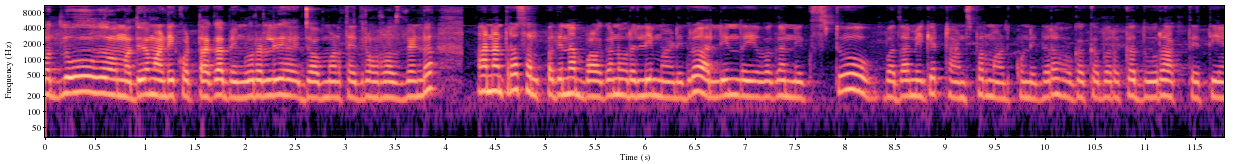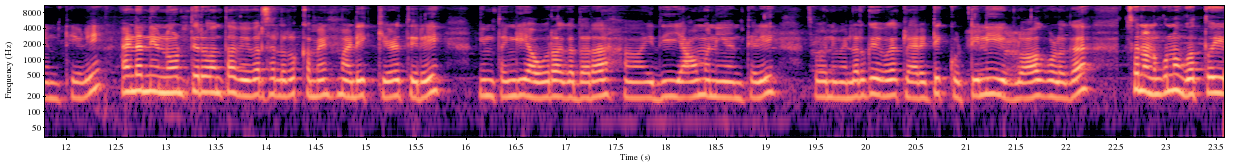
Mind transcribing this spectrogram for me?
ಮೊದಲು ಮದುವೆ ಮಾಡಿ ಕೊಟ್ಟಾಗ ಬೆಂಗಳೂರಲ್ಲಿ ಜಾಬ್ ಮಾಡ್ತಾಯಿದ್ರು ಅವ್ರ ಹಸ್ಬೆಂಡು ಆನಂತರ ಸ್ವಲ್ಪ ದಿನ ಬಳಗನೂರಲ್ಲಿ ಮಾಡಿದರು. ಅಲ್ಲಿಂದ ಇವಾಗ ನೆಕ್ಸ್ಟು ಬದಾಮಿಗೆ ಟ್ರಾನ್ಸ್ಫರ್ ಮಾಡ್ಕೊಂಡಿದ್ದಾರೆ. ಹೋಗೋಕೆ ಬರೋಕೆ ದೂರ ಆಗ್ತೈತಿ ಅಂಥೇಳಿ ಆ್ಯಂಡ್ ನೀವು ನೋಡ್ತಿರೋವಂಥ ವಿವರ್ಸ್ ಎಲ್ಲರೂ ಕಮೆಂಟ್ ಮಾಡಿ ಕೇಳ್ತೀರಿ. ನಿಮ್ಮ ತಂಗಿ ಅವ್ರಾಗದಾರ ಇದು ಯಾವ ಮನೆ ಅಂಥೇಳಿ ಸೊ ನಿಮ್ಮೆಲ್ಲರಿಗೂ ಇವಾಗ ಕ್ಲಾರಿಟಿ ಕೊಟ್ಟಿನಿ ಈ ವ್ಲಾಗ್ ಒಳಗೆ. ಸೊ ನನಗೂ ಗೊತ್ತು ಈ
